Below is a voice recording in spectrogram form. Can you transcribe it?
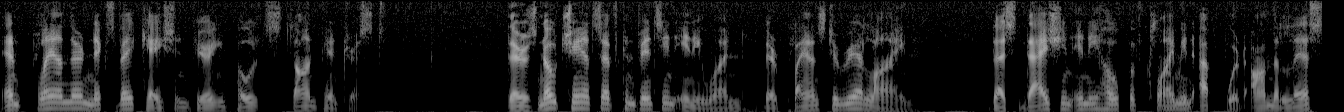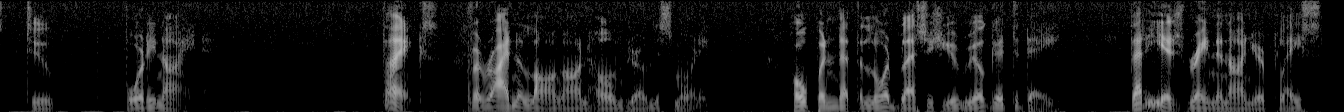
and plan their next vacation viewing posts on Pinterest. There is no chance of convincing anyone their plans to realign, thus dashing any hope of climbing upward on the list to 49. Thanks for riding along on Homegrown this morning. Hoping that the Lord blesses you real good today, that He is raining on your place,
